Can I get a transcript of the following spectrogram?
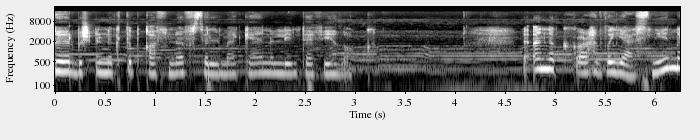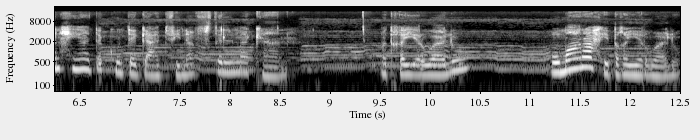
غير باش إنك تبقى في نفس المكان اللي أنت فيه ذوك لأنك راح تضيع سنين من حياتك وأنت قاعد في نفس المكان. ما تغير والو وما راح يتغير والو.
